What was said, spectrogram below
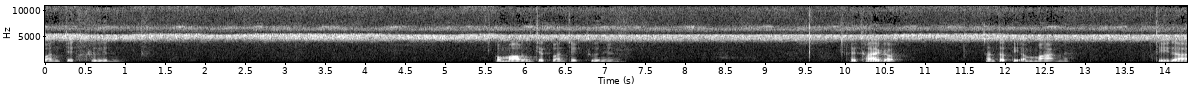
วันเจ็ดคืน ก็เมาทั้งเจ็ดวันเจ็ดคืนนี่แหละคล้ายๆกับสันตติอมมาตนะ ที่ได้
